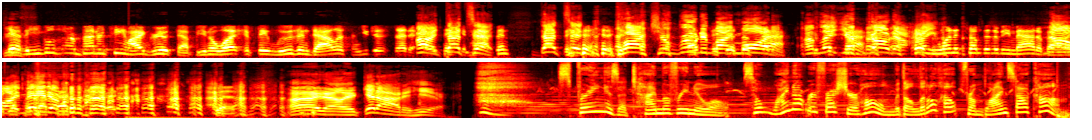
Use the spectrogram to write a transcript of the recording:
Yeah, the Eagles are a better team. I agree with that. But you know what? If they lose in Dallas, and you just said it, All right, that's can it. happen. That's it. Parks, you're ruining my morning. fact. I'm letting you fact. go now. Hey, you wanted something to be mad about. no, about. I made him. Yeah. All right, Eliot, get out of here. Spring is a time of renewal, so why not refresh your home with a little help from Blinds.com?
